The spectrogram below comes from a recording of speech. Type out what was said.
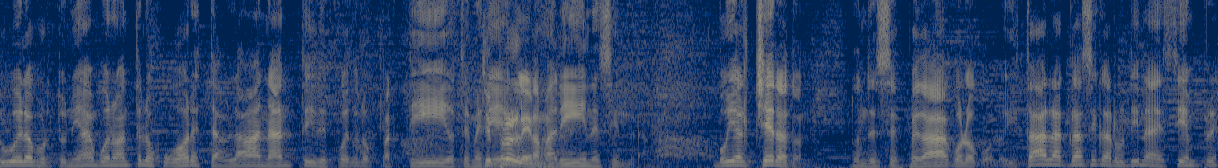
tuve la oportunidad, bueno, antes los jugadores te hablaban antes y después de los partidos, te metían en los camarines, sin drama. Voy al Sheraton, donde se hospedaba Colo Colo. Y estaba la clásica rutina de siempre,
